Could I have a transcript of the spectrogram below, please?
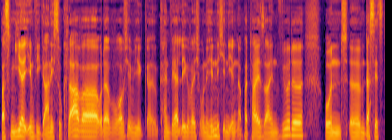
was mir irgendwie gar nicht so klar war oder worauf ich irgendwie keinen Wert lege, weil ich ohnehin nicht in irgendeiner Partei sein würde und ähm, das jetzt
